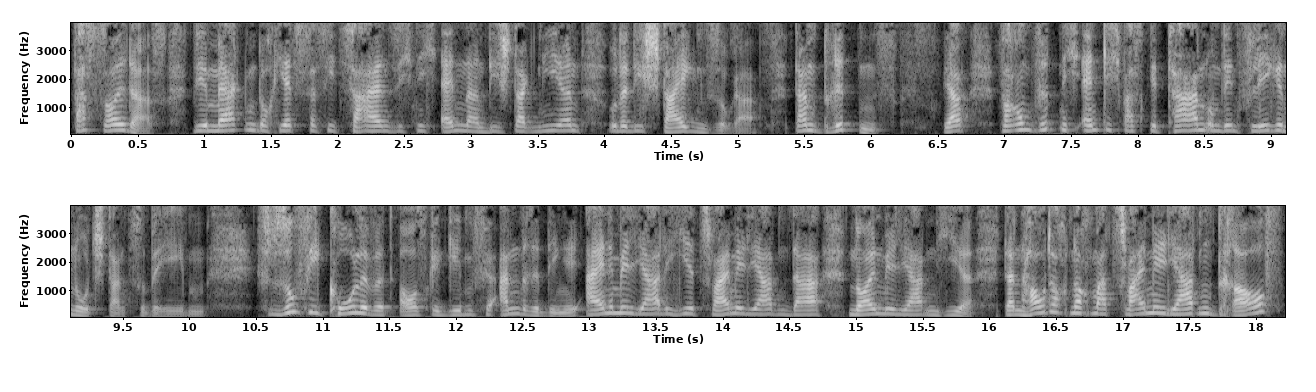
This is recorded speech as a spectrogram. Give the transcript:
Was soll das? Wir merken doch jetzt, dass die Zahlen sich nicht ändern, die stagnieren oder die steigen sogar. Dann drittens, ja, warum wird nicht endlich was getan, um den Pflegenotstand zu beheben? So viel Kohle wird ausgegeben für andere Dinge. Eine Milliarde hier, zwei Milliarden da, neun Milliarden hier. Dann hau doch noch mal zwei Milliarden drauf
